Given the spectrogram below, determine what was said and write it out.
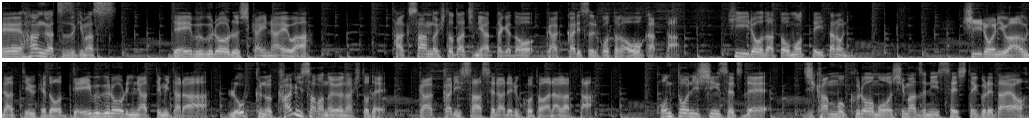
えー、班が続きますデイブ・グロールしかいないわたくさんの人たちに会ったけどがっかりすることが多かった。ヒーローだと思っていたのに。ヒーローには会うなって言うけどデイブ・グロールになってみたらロックの神様のような人でがっかりさせられることはなかった。本当に親切で時間も苦労も惜しまずに接してくれたよ。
